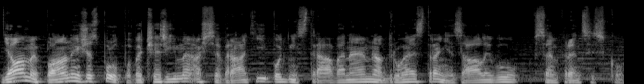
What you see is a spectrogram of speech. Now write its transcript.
Děláme plány, že spolu povečeříme, až se vrátí po dní stráveném na druhé straně zálivu v San Francisku.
